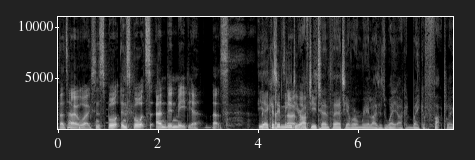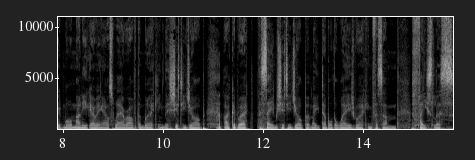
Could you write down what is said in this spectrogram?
That's how it works in sport, in sports, and in media. That's yeah, because in That's how it media, after you turn thirty, everyone realizes, wait, I could make a fuckload more money going elsewhere rather than working this shitty job. I could work the same shitty job but make double the wage working for some faceless,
